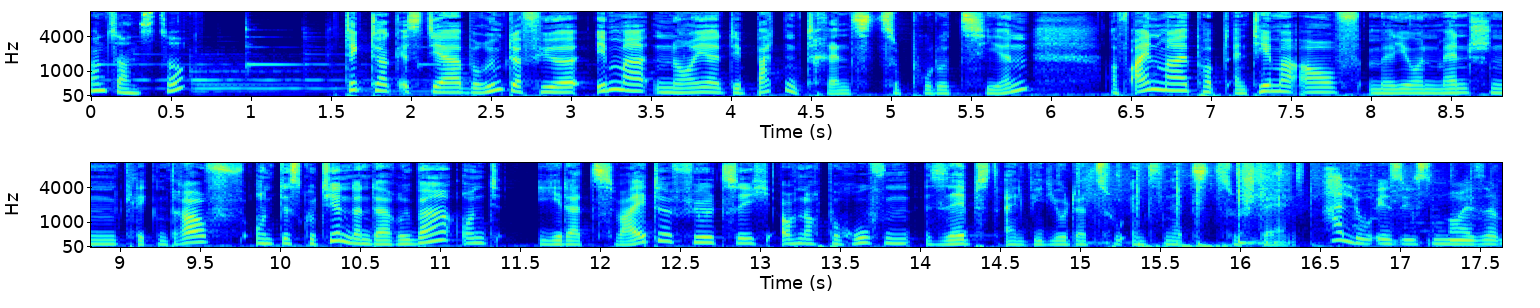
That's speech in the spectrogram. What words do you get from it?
Und sonst so? TikTok ist ja berühmt dafür, immer neue Debattentrends zu produzieren. Auf einmal poppt ein Thema auf, Millionen Menschen klicken drauf und diskutieren dann darüber und jeder Zweite fühlt sich auch noch berufen, selbst ein Video dazu ins Netz zu stellen. Hallo, ihr süßen Mäuse.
